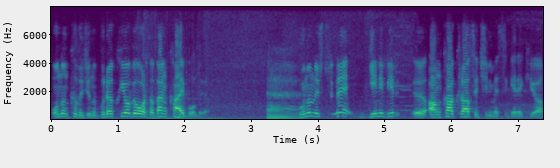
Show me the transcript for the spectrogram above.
onun kılıcını bırakıyor ve ortadan kayboluyor. He. Bunun üstüne yeni bir e, Anka Kral seçilmesi gerekiyor.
